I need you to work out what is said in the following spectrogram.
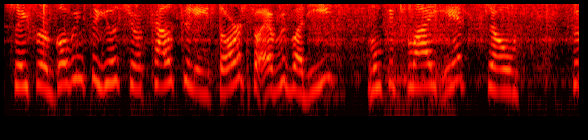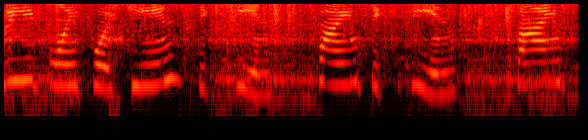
so if you're going to use your calculator, so everybody, multiply it, so 3.14, 16 times 16 times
